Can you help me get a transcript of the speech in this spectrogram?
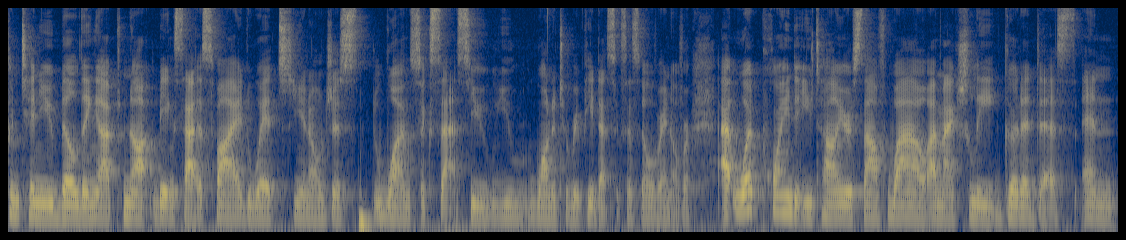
continue building up not being satisfied with you know just one success. You you wanted to repeat that success over and over. At what point did you tell yourself wow i'm actually good at this and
